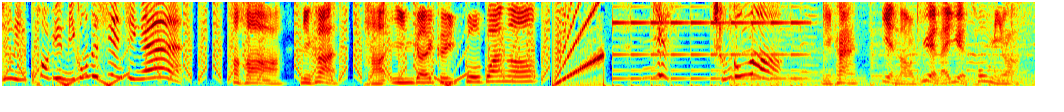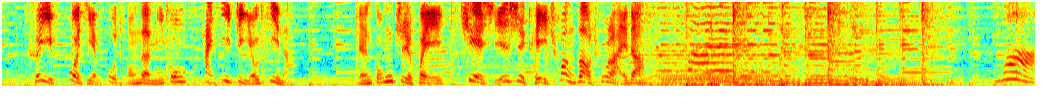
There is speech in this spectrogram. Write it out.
精灵跨越迷宫的陷阱，哎，哈哈，你看他应该可以过关哦。Yes，成功了。你看电脑越来越聪明了，可以破解不同的迷宫和益智游戏呢。人工智慧确实是可以创造出来的。哇，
